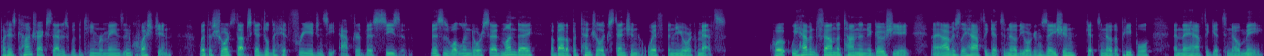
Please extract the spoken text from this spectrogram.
but his contract status with the team remains in question, with the shortstop scheduled to hit free agency after this season. This is what Lindor said Monday about a potential extension with the New York Mets. Quote, We haven't found the time to negotiate, and I obviously have to get to know the organization, get to know the people, and they have to get to know me.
